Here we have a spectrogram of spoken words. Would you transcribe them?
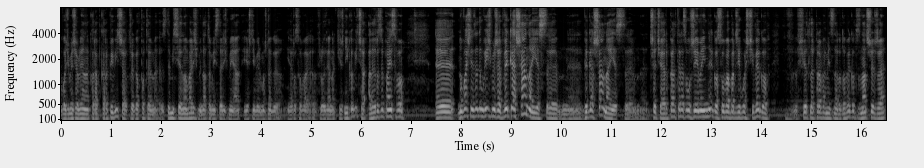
Włodzimierza Juliana Korab-Karpiewicza, którego potem zdymisjonowaliśmy, natomiast staliśmy jaśnie wielmożnego Jarosława Floriana Kiżnikowicza. Ale drodzy Państwo, e, no właśnie wtedy mówiliśmy, że wygaszana jest, e, wygaszana jest trzecia RP, a teraz użyjemy innego słowa, bardziej właściwego w świetle prawa międzynarodowego, to znaczy, że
